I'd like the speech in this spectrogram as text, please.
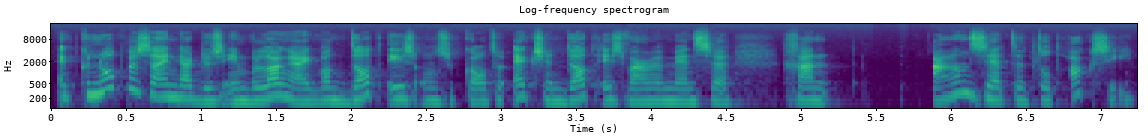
En knoppen zijn daar dus in belangrijk, want dat is onze call to action. Dat is waar we mensen gaan aanzetten tot actie.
